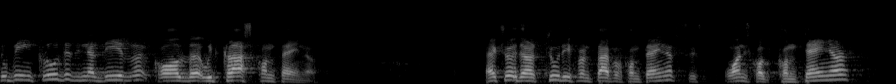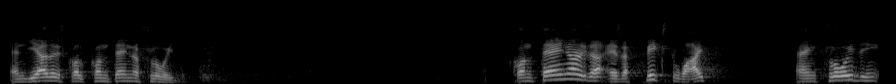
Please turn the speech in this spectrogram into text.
to be included in a div called uh, with class container. Actually, there are two different type of containers. One is called container, and the other is called container fluid. Container is a, is a fixed white, and fluid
